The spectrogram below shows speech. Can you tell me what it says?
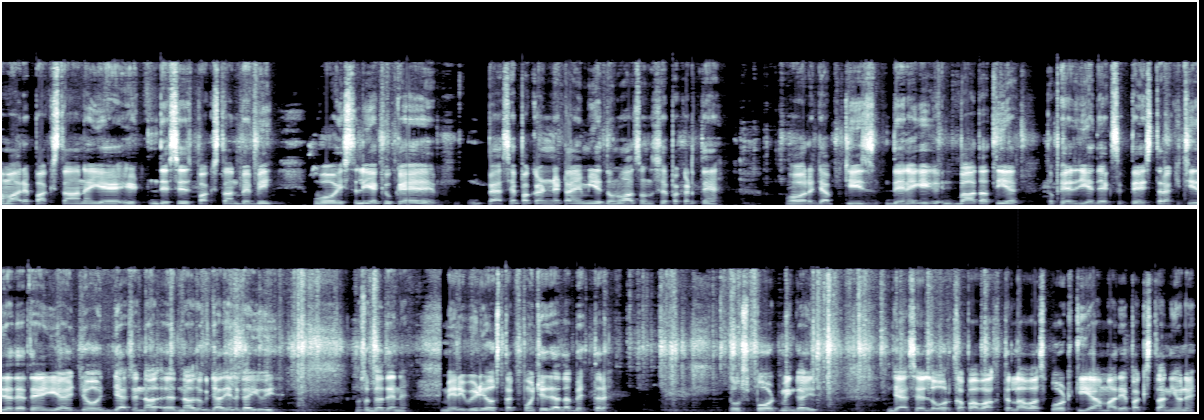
हमारे पाकिस्तान है ये। दिस इज़ पाकिस्तान बेबी वो इसलिए क्योंकि पैसे पकड़ने टाइम ये दोनों हाथों से पकड़ते हैं। और जब चीज़ देने की बात आती है तो फिर ये देख सकते हैं इस तरह की चीज़ें देते हैं ये जो जैसे ना, नाजुक जाली लगाई हुई है उस गधे ने मेरी वीडियो उस तक पहुँचे ज़्यादा बेहतर है। तो स्पोर्ट में गई जैसे लाहौर कपा अलावा सपोर्ट किया हमारे पाकिस्तानियों ने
